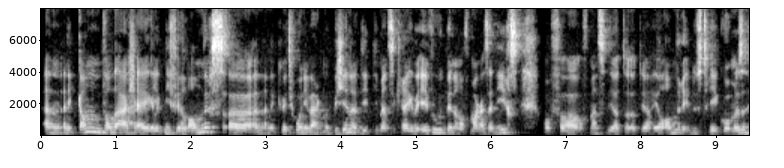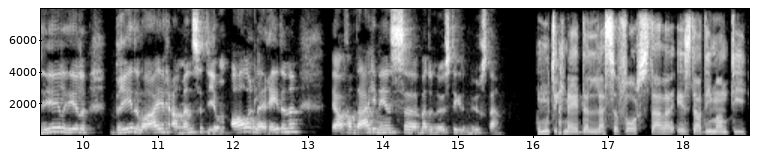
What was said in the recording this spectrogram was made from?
en, en ik kan vandaag eigenlijk niet veel anders. Uh, en, en, ik weet gewoon niet waar ik moet beginnen. Die, die mensen krijgen we even goed binnen, of magaziniers, of, uh, of mensen die uit, ja, heel andere industrie komen. Dus een hele, hele brede waaier aan mensen die om allerlei redenen ja, vandaag ineens uh, met de neus tegen de muur staan. Hoe moet ik mij de lessen voorstellen? Is dat iemand die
